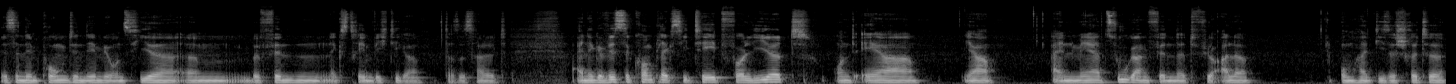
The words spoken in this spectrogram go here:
ist in dem Punkt, in dem wir uns hier ähm, befinden, extrem wichtiger. Dass es halt eine gewisse Komplexität verliert und eher ja, einen mehr Zugang findet für alle, um halt diese Schritte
